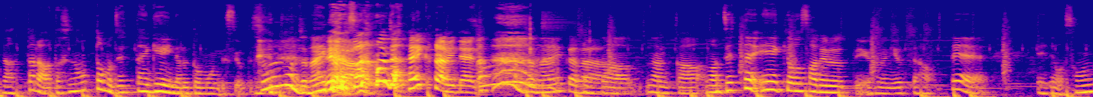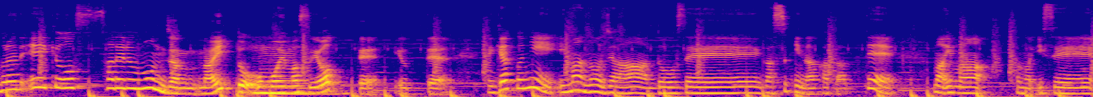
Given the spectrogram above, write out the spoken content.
なったら私の夫も絶対ゲイになると思うんですよってそういうもんじゃないから。そういうもんじゃないからみたいな。そういうもんじゃないから。かなんか、まあ、絶対影響されるっていうふうに言ってはってえでもそんぐらいで影響されるもんじゃないと思いますよって言ってで逆に今のじゃあ同性が好きな方って、まあ、今その異性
